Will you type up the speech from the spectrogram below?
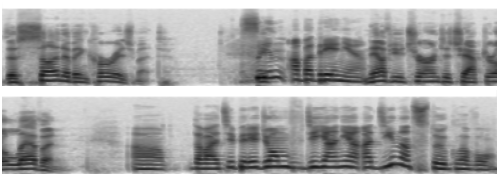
The son of encouragement. Сын ободрения. Now, if you turn to chapter 11, А, давайте перейдем в Деяние 11 главу,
